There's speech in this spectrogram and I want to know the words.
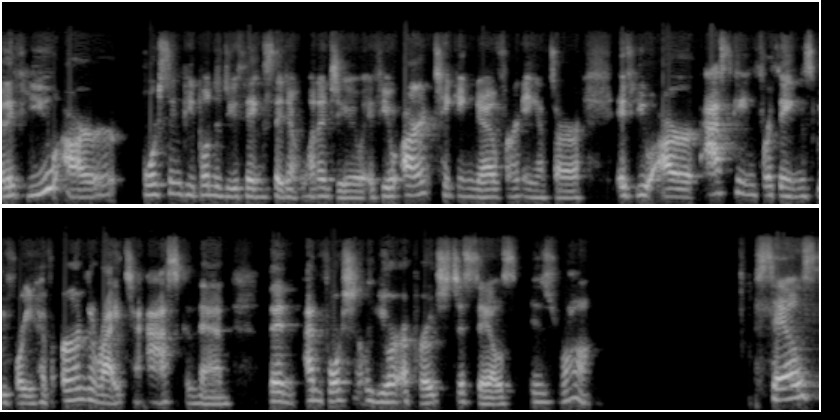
but if you are forcing people to do things they don't want to do, if you aren't taking no for an answer, if you are asking for things before you have earned the right to ask them, then unfortunately your approach to sales is wrong. Sales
